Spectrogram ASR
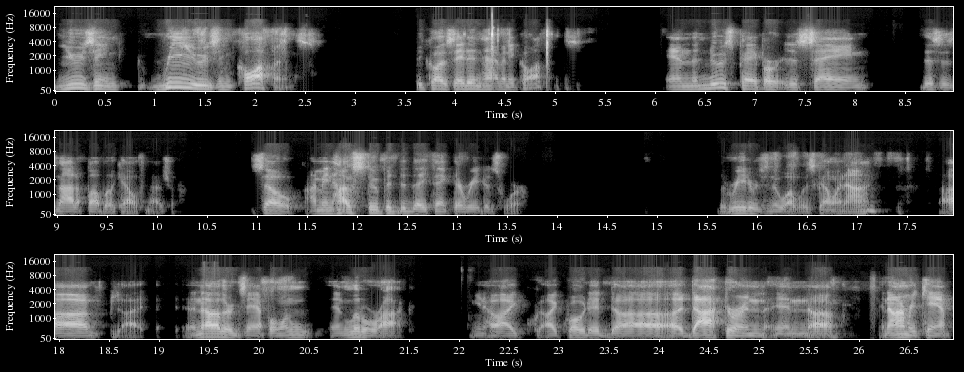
using reusing coffins because they didn't have any coffins. And the newspaper is saying this is not a public health measure. So, I mean, how stupid did they think their readers were? The readers knew what was going on. Uh, another example in, in Little Rock, you know, I, I quoted uh, a doctor in, in uh, an army camp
